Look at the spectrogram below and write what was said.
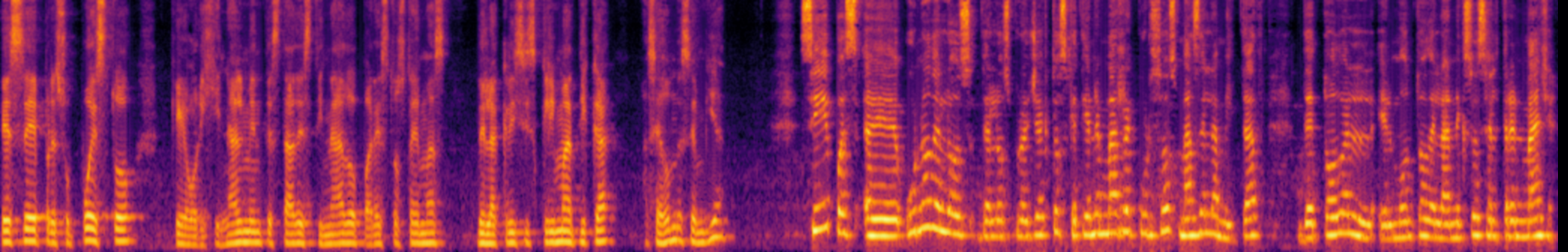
ese presupuesto que originalmente está destinado para estos temas de la crisis climática? ¿Hacia dónde se envía? Sí, pues eh, uno de los, de los proyectos que tiene más recursos, más de la mitad de todo el monto del anexo es el tren Maya.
